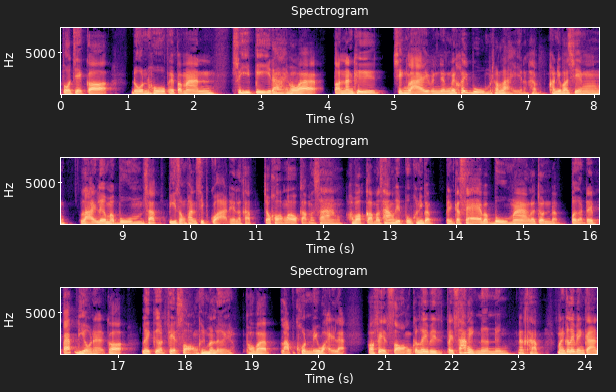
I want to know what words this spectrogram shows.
โปรเจกต์ก็โดนโฮไปประมาณสี่ปีได้ เพราะว่าตอนนั้นคือเชียงรายมันยังไม่ค่อยบูมเท่าไหร่นะครับ คราวนี้พอเชียง รายเริ่มมาบูมสักปี 2010 กว่าเนี่ยแหละครับ เจ้าของก็เอากลับมาสร้างพอว่ากลับมาสร้างเสร็จปุ๊บคราวนี้แบบเป็นกระแสแบบบูมมาก แล้วจนแบบเปิดได้แป๊บเดียวเนี่ยก็เลยเกิดเฟสสองขึ้นมาเลย เพราะว่ารับคนไม่ไหวแล้วพอเฟสสองก็เลยไปไปสร้างอีกเนินหนึ่งนะครับ มันก็เลยเป็นการ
